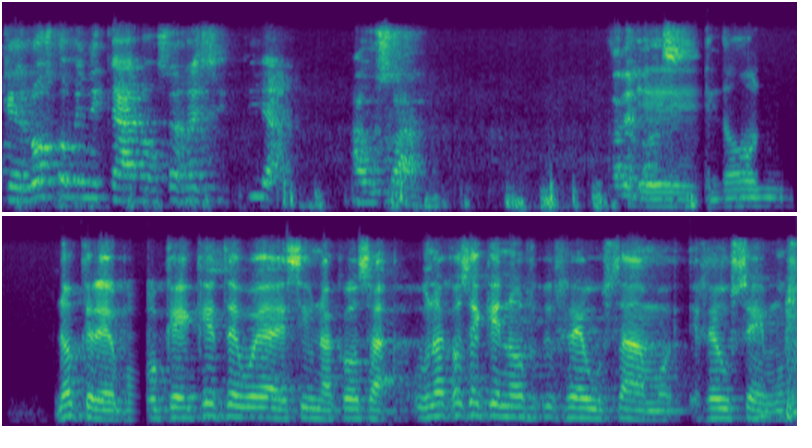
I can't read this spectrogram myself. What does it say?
que los dominicanos se resistían a usarlo. Eh, no, no creo, porque ¿qué te voy a decir una cosa? Una cosa es que nos rehusamos, rehusemos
